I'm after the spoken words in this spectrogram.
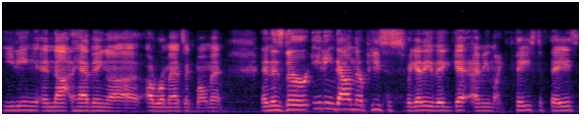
eating and not having a, a romantic moment. And as they're eating down their piece of spaghetti, they get, I mean, like face to face.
